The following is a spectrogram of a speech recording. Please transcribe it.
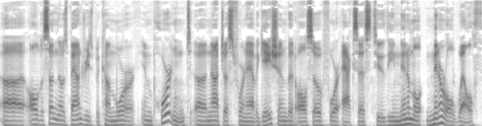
uh, all of a sudden those boundaries become more important, uh, not just for navigation, but also for access to the minimal mineral wealth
